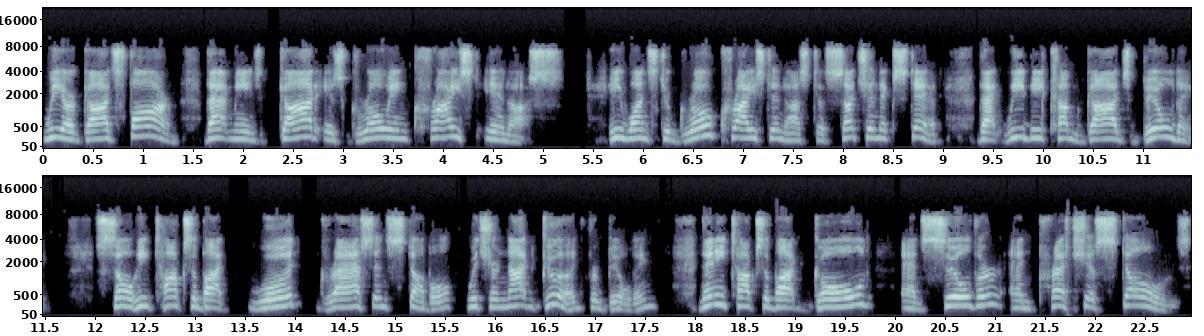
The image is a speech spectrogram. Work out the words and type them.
we are God's farm. That means God is growing Christ in us. He wants to grow Christ in us to such an extent that we become God's building. So he talks about wood, grass, and stubble, which are not good for building. Then he talks about gold and silver and precious stones.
